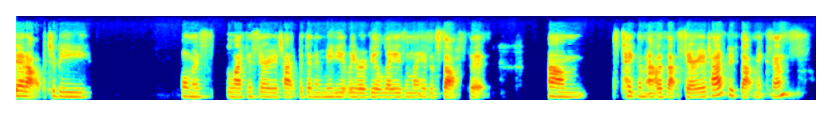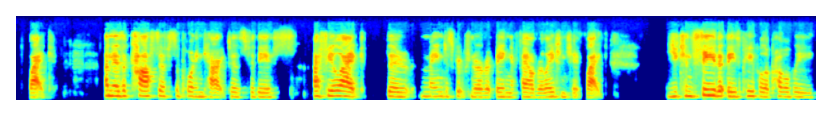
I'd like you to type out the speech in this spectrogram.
set up to be almost like a stereotype but then immediately reveal layers and layers of stuff that um to take them out of that stereotype if that makes sense. Like and there's a cast of supporting characters for this. I feel like the main description of it being a failed relationship like you can see that these people are probably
